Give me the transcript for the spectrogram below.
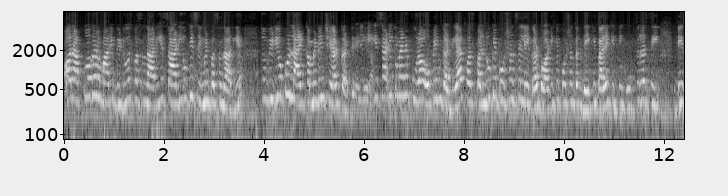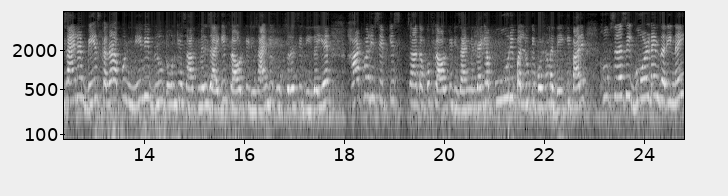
और आपको अगर हमारी वीडियोस पसंद आ रही है साड़ियों की सेगमेंट पसंद आ रही है तो वीडियो को लाइक कमेंट एंड शेयर करते रहिए इस साड़ी को मैंने पूरा ओपन कर दिया है। फ़र्स्ट पल्लू के पोर्शन से लेकर बॉडी के पोर्शन तक देख ही पा रहे कितनी खूबसूरत सी डिज़ाइन एंड बेस कलर आपको नेवी ब्लू टोन के साथ मिल जाएगी। फ्लावर की डिज़ाइन भी खूबसूरत सी दी गई है। हार्ट वाली शेप के साथ आपको फ्लावर की डिज़ाइन मिल जाएगी। आप पूरी पल्लू के पोर्शन में देख ही पा रहे खूबसूरत सी गोल्डन जरी, नहीं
